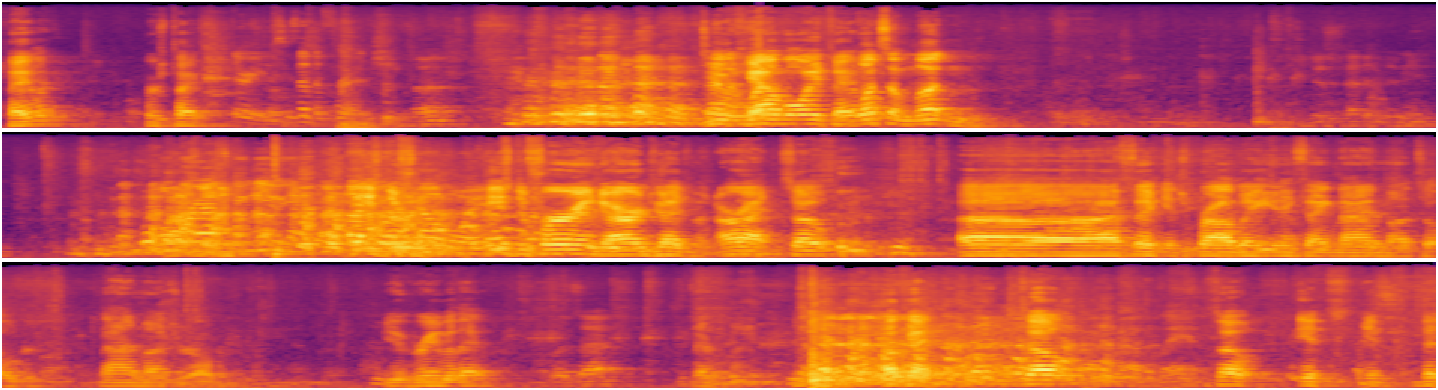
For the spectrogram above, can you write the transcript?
Taylor? Where's Taylor? There he is. He's at the fridge. Taylor, You what- cowboy, Taylor? What's a mutton? Well, we're asking you. You I thought you were a cowboy. He's deferring to our judgment. All right, so, uh, I think it's probably anything nine months older, nine months or older. You agree with that? What's that? Never mind. Okay, so, so it's, the,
